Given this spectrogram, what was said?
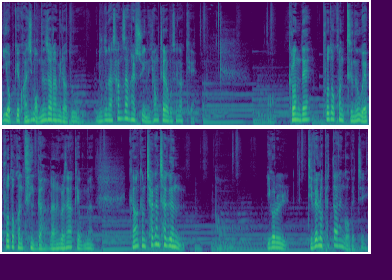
이 업계에 관심 없는 사람이라도 누구나 상상할 수 있는 형태라고 생각해. 어, 그런데 프로덕 헌트는 왜 프로덕 헌트인가? 라는 걸 생각해 보면 그만큼 차근차근 어, 이거를 develop 했다는 거겠지.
